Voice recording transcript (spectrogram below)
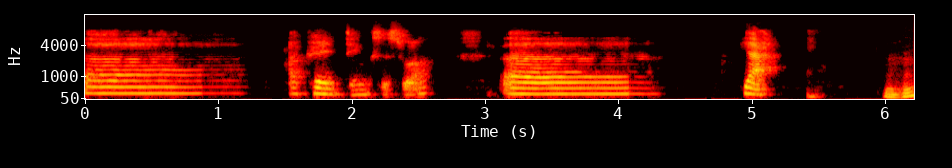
uh, I paint things as well. Uh, hmm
